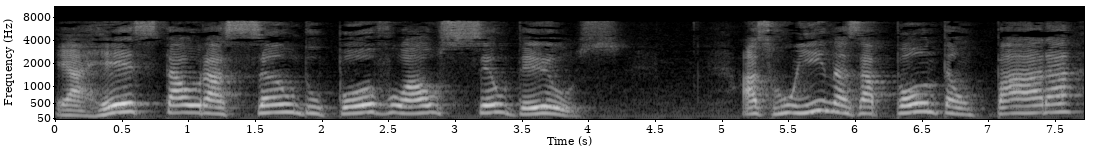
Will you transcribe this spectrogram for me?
é a restauração do povo ao seu Deus. As ruínas apontam para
